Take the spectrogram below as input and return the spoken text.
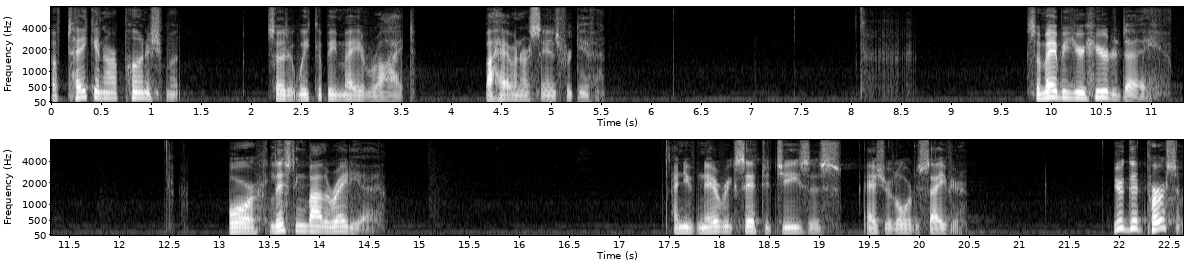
of taking our punishment so that we could be made right by having our sins forgiven. So maybe you're here today or listening by the radio and you've never accepted Jesus as your Lord and Savior. You're a good person.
